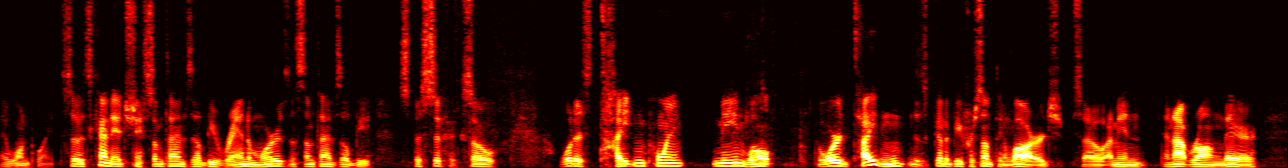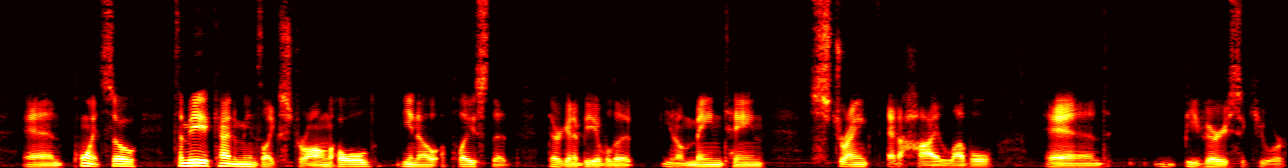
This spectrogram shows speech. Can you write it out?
at one point. So it's kind of interesting. Sometimes they'll be random words and sometimes they'll be specific. So what does TITANPOINTE mean? Well, the word Titan is going to be for something large. So, I mean, they're not wrong there. And point. So to me, it kind of means like stronghold, you know, a place that they're going to be able to, you know, maintain strength at a high level and be very secure,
